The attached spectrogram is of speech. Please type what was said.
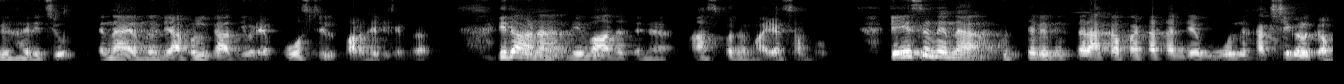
വിഹരിച്ചു എന്നായിരുന്നു രാഹുൽ ഗാന്ധിയുടെ പോസ്റ്റിൽ പറഞ്ഞിരിക്കുന്നത്. ഇതാണ് വിവാദത്തിന് ആസ്പദമായ സംഭവം. കേസിൽ നിന്ന് കുറ്റവിമുക്തരാക്കപ്പെട്ട തന്റെ മൂന്ന് കക്ഷികൾക്കും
